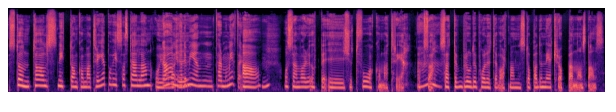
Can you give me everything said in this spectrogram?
stundtals 19,3 på vissa ställen. Och jag ja, ni i, hade med en termometer? Ja, mm. och sen var det uppe i 22,3 också. Ah. Så att det berodde på lite vart man stoppade ner kroppen någonstans.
